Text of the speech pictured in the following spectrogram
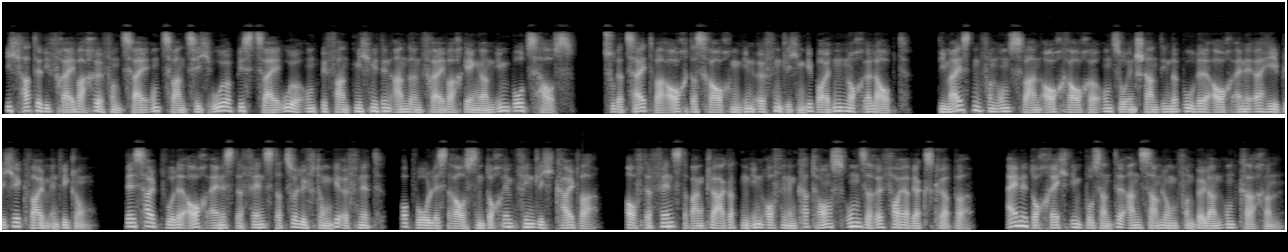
Ich hatte die Freiwache von 22 Uhr bis 2 Uhr und befand mich mit den anderen Freiwachgängern im Bootshaus. Zu der Zeit war auch das Rauchen in öffentlichen Gebäuden noch erlaubt. Die meisten von uns waren auch Raucher und so entstand in der Bude auch eine erhebliche Qualmentwicklung. Deshalb wurde auch eines der Fenster zur Lüftung geöffnet, obwohl es draußen doch empfindlich kalt war. Auf der Fensterbank lagerten in offenen Kartons unsere Feuerwerkskörper. Eine doch recht imposante Ansammlung von Böllern und Krachern.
